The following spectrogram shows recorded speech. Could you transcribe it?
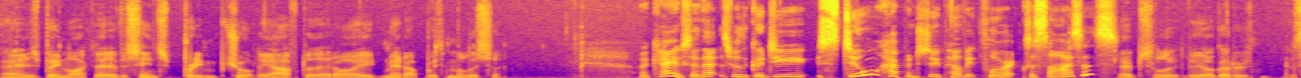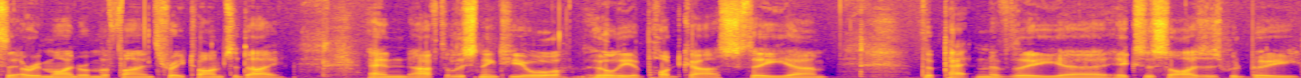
And it's been like that ever since. Pretty shortly after that, I met up with Melissa. Okay, so that's really good. Do you still happen to do pelvic floor exercises? Absolutely. I got a, a reminder on my phone three times a day. And after listening to your earlier podcasts, the um, the pattern of the uh, exercises would be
